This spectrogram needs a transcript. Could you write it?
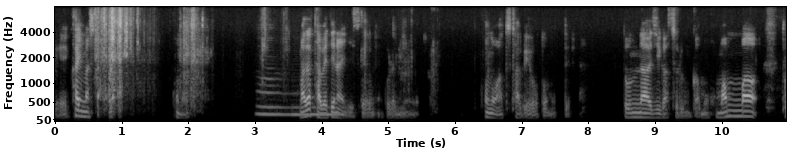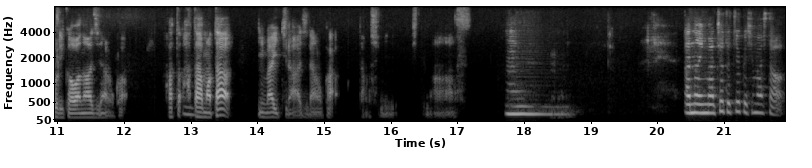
えー買いました。このまだ食べてないんですけどね、これもう、この後食べようと思って。どんな味がするんか、もうまんま鶏皮の味なのか、はたうんはたまたいまいちな味なのか、楽しみにしてます。うーん。あの、今ちょっとチェックしました。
